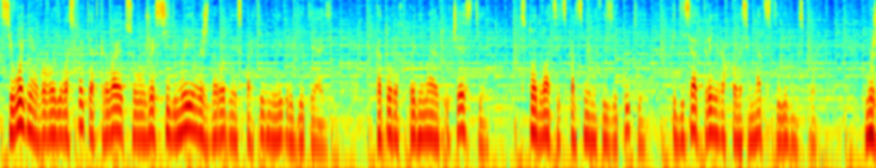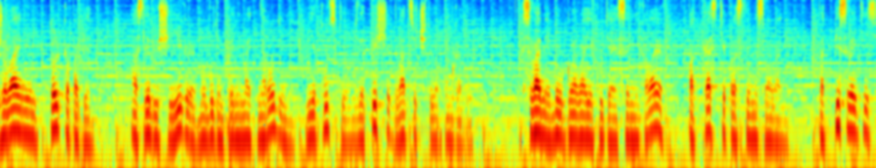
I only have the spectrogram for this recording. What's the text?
Сегодня во Владивостоке открываются уже седьмые международные спортивные игры «Дети Азии», в которых принимают участие 120 спортсменов из Якутии, 50 тренеров по 18 видам спорта. Мы желаем им только победы, а следующие игры мы будем принимать на родине в Якутске в 2024 году. С вами был глава Якутии Айсен Николаев – подкасте «Простыми словами». Подписывайтесь,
